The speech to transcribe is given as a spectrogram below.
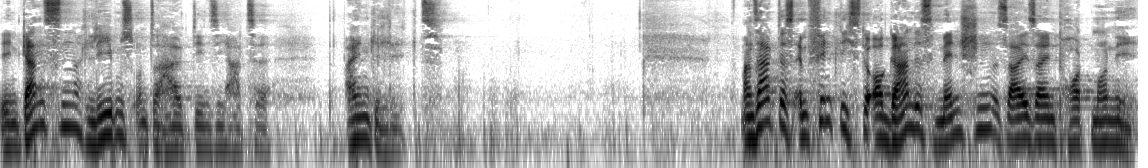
den ganzen Lebensunterhalt, den sie hatte, eingelegt. Man sagt, das empfindlichste Organ des Menschen sei sein Portemonnaie.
